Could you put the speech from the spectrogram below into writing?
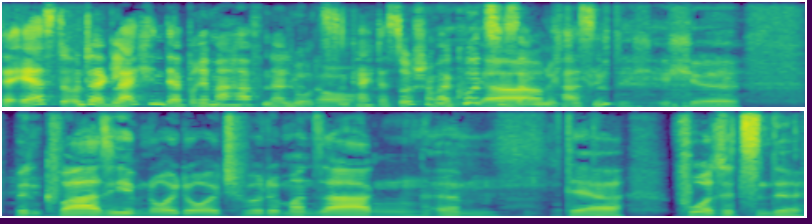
der erste untergleichen der Bremerhavener Lotsen. Genau. Kann ich das so schon mal kurz ja, zusammenfassen? Richtig, richtig. Ich äh, bin quasi im Neudeutsch, würde man sagen, ähm, der Vorsitzende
